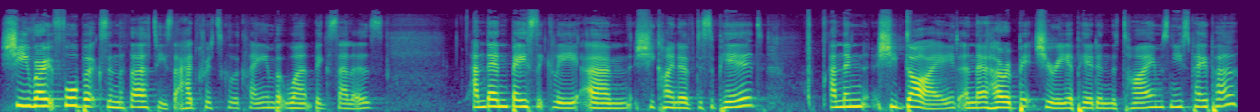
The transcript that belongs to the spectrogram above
She wrote four books in the 30s that had critical acclaim but weren't big sellers. And then basically, um, she kind of disappeared. And then she died, and then her obituary appeared in the Times newspaper.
